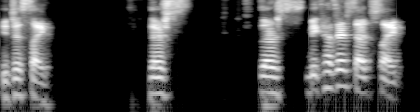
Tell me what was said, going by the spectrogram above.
you just like there's there's because they're such like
